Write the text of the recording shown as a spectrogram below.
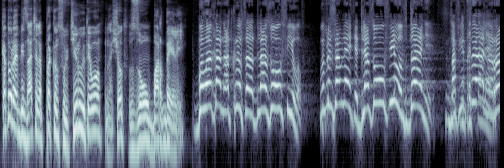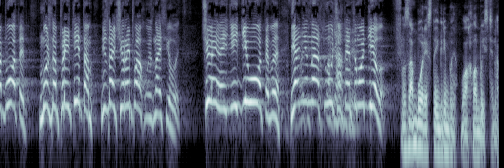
который обязательно проконсультирует его насчет зооборделей. Балаган открылся для зоофилов. Вы представляете, для зоофилов в Дании Нет, официально работает. Можно прийти там, не знаю, черепаху изнасиловать. Че, идиоты вы? И они нас учат этому делу. Забористые грибы у Охлобыстина.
